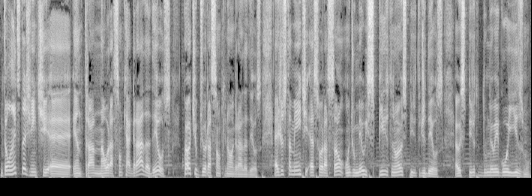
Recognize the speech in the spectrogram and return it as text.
Então, antes da gente é, entrar na oração que agrada a Deus, qual é o tipo de oração que não agrada a Deus? É justamente essa oração onde o meu espírito não é o espírito de Deus, é o espírito do meu egoísmo,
